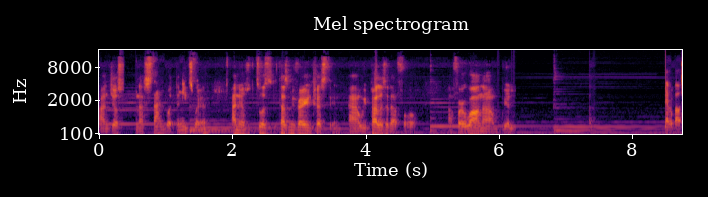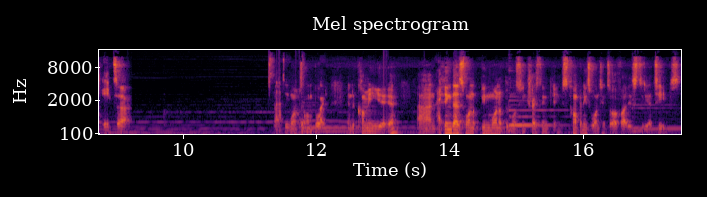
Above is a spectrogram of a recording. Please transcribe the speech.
and just understand what the needs were, and it was it has been very interesting. Uh, we piloted that for uh, for a while now. We have about eight uh, that we want to onboard in the coming year, and I think that's one been one of the most interesting things. Companies wanting to offer this to their teams,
